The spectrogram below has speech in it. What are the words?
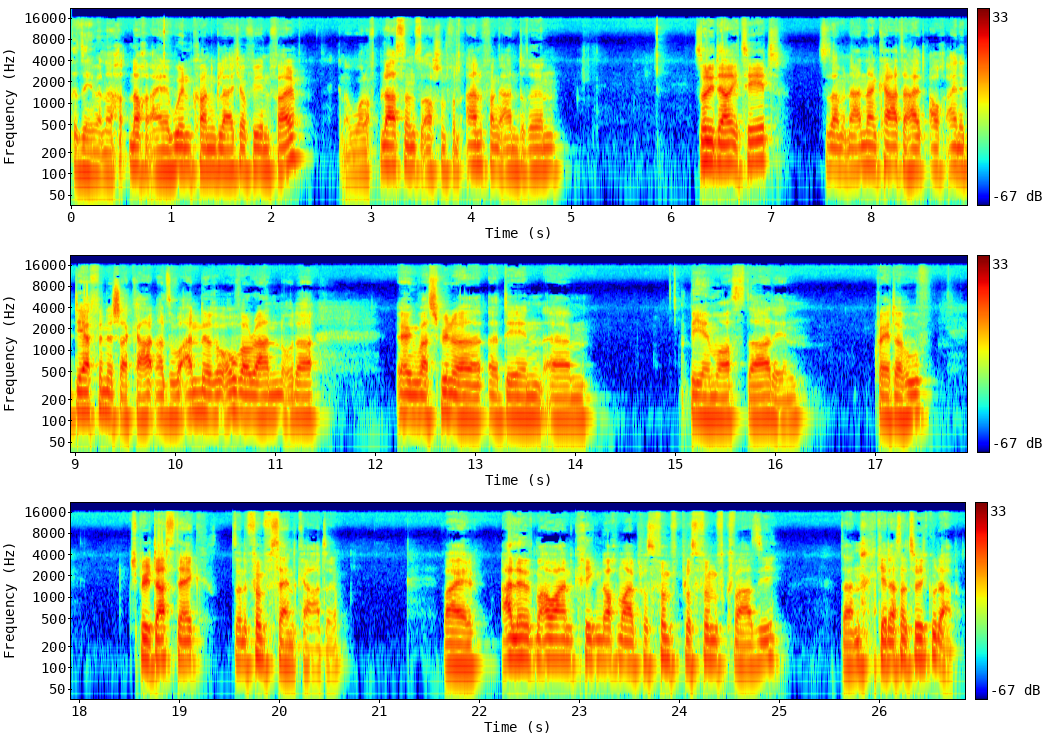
Da sehen wir noch eine Wincon gleich auf jeden Fall. Genau, Wall of Blossoms auch schon von Anfang an drin. Solidarität, zusammen mit einer anderen Karte halt auch eine der Finisher-Karten, also wo andere Overrun oder irgendwas spielen oder äh, den ähm, Behemoth da, den Crater Hoof, spielt das Deck so eine 5-Cent-Karte. Weil alle Mauern kriegen nochmal plus 5 plus 5 quasi. Dann geht das natürlich gut ab.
